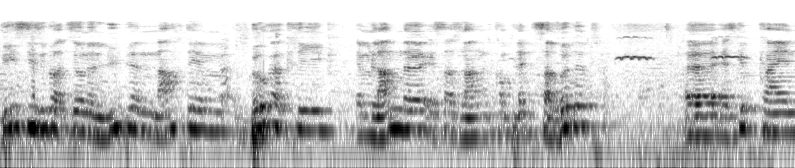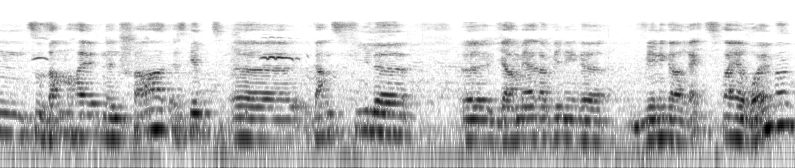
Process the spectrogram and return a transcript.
Wie ist die Situation in Libyen nach dem Bürgerkrieg im Lande? Ist das Land komplett zerrüttet? Äh, es gibt keinen zusammenhaltenden Staat, es gibt äh, ganz viele, äh, ja mehr oder weniger, weniger rechtsfreie Räume.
